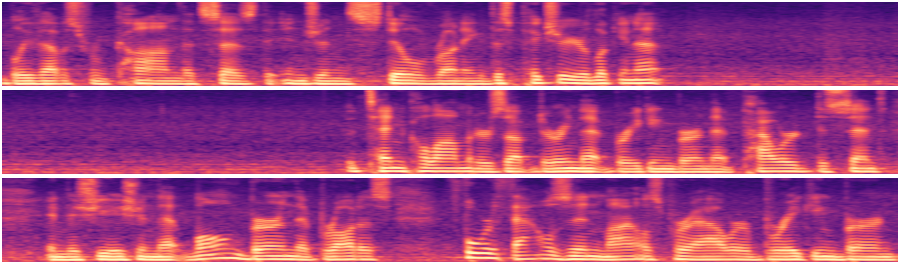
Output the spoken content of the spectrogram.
I believe that was from Khan that says the engine's still running. This picture you're looking at, the 10 kilometers up during that braking burn, that powered descent initiation, that long burn that brought us 4,000 miles per hour braking burn.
